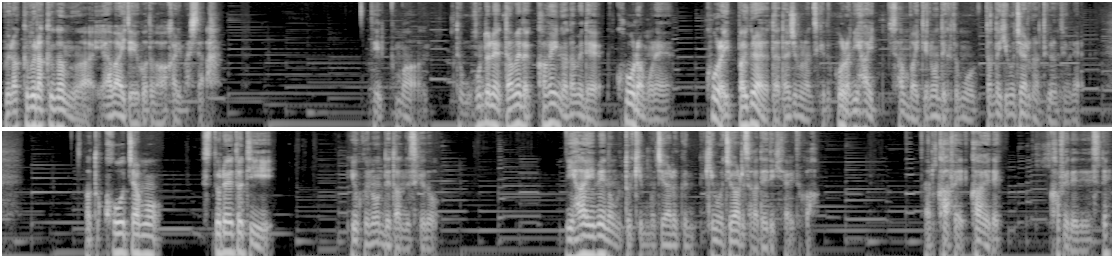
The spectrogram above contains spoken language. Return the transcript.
ブラックブラックガムはやばいということが分かりました。で、まあ、でも本当ね、ダメだ、カフェインがダメで、コーラもね、コーラ1杯ぐらいだったら大丈夫なんですけど、コーラ2杯、3杯って飲んでいくともうだんだん気持ち悪くなってくるんですよね。あと紅茶も、ストレートティーよく飲んでたんですけど、2杯目飲むと気持ち悪く、気持ち悪さが出てきたりとか、あのカフェ、カフェで、カフェでですね。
